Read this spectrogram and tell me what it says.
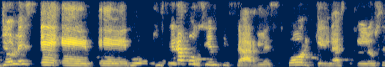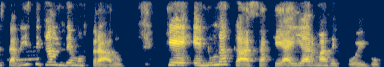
yo les eh, eh, quisiera concientizarles porque las los estadísticas han demostrado que en una casa que hay armas de fuego,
